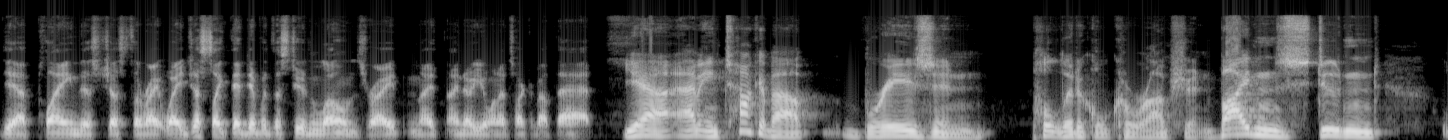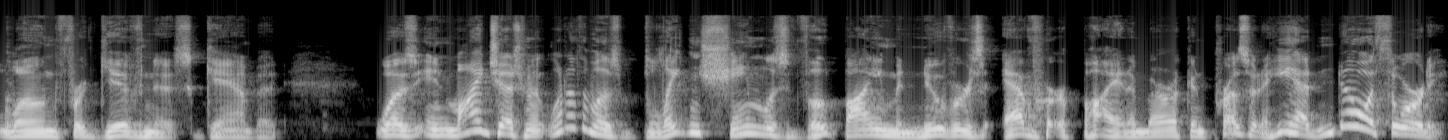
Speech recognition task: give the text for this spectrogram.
yeah, playing this just the right way, just like they did with the student loans, right? And I, I know you want to talk about that. Yeah. I mean, talk about brazen political corruption. Biden's student loan forgiveness gambit was, in my judgment, one of the most blatant, shameless vote buying maneuvers ever by an American president. He had no authority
